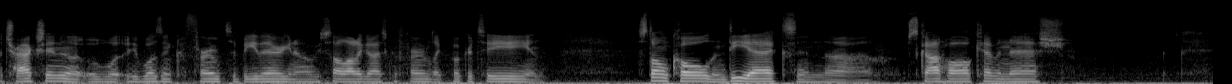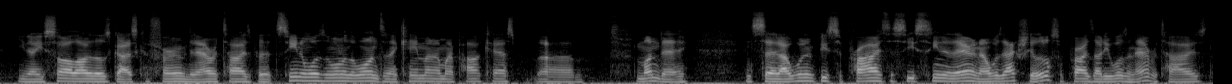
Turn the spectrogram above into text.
attraction. Uh, he wasn't confirmed to be there. You know, we saw a lot of guys confirmed like Booker T and Stone Cold and DX and uh, Scott Hall, Kevin Nash. You know, you saw a lot of those guys confirmed and advertised, but Cena wasn't one of the ones. And I came out on my podcast um, Monday and said I wouldn't be surprised to see Cena there, and I was actually a little surprised that he wasn't advertised.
